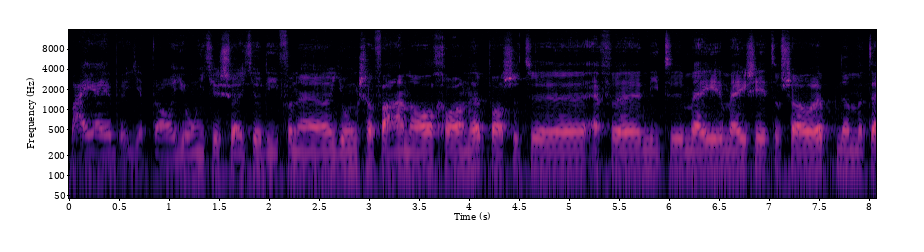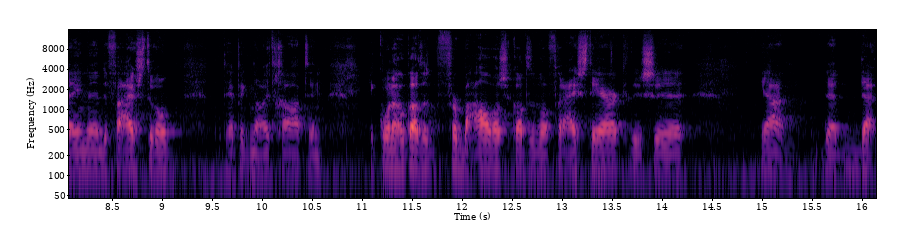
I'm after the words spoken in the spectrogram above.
Maar je, hebt- je hebt wel jongetjes, weet je, die van jongs af aan al gewoon, hup, als het even niet mee, mee zit of zo, hup, dan meteen de vuist erop. Dat heb ik nooit gehad. En ik kon ook altijd, verbaal was ik altijd wel vrij sterk. Dus ja, da- da-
